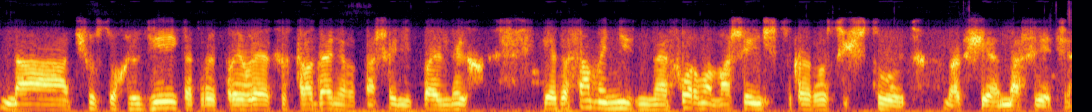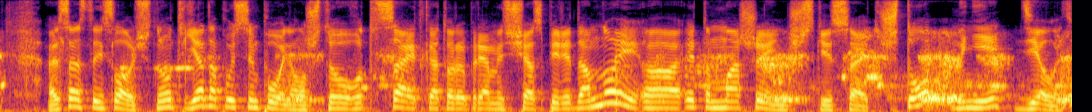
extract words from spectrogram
на чувствах людей, которые проявляют сострадание в отношении больных. И это самая низменная форма мошенничества, которая существует вообще на свете. Александр Станиславович, ну вот я, допустим, понял, что вот сайт, который прямо сейчас передо мной, э, это мошеннический сайт. Что мне делать?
